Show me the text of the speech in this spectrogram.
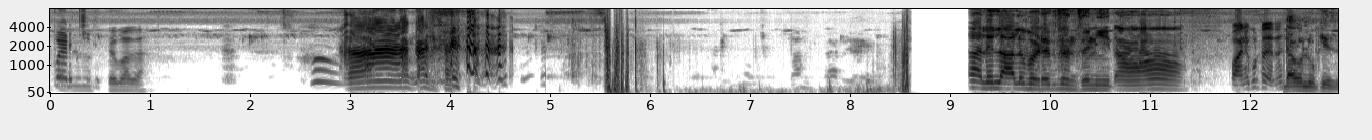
बघ हे बघा. हा, काय- आले लाल भडक झणझणीत आ. पाणी कुठं आहे रे? डाव लोकेच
